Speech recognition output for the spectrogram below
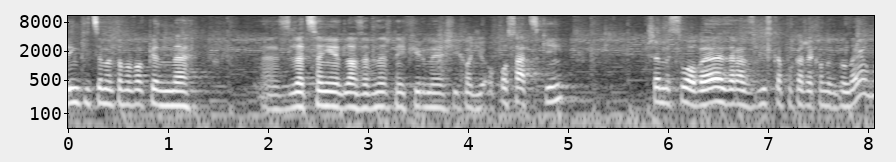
tynki cementowo-wapienne, e, zlecenie dla zewnętrznej firmy, jeśli chodzi o posadzki przemysłowe. Zaraz z bliska pokażę, jak one wyglądają.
